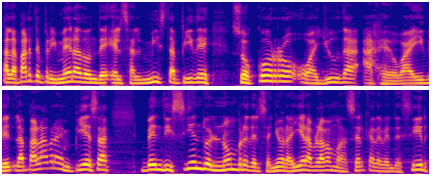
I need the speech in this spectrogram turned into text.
a la parte primera donde el salmista pide socorro o ayuda a Jehová. Y la palabra empieza bendiciendo el nombre del Señor. Ayer hablábamos acerca de bendecir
